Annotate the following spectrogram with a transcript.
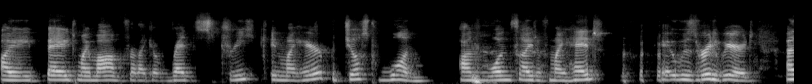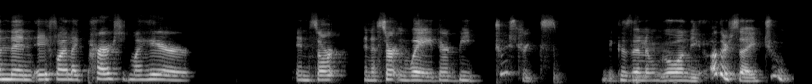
I begged my mom for like a red streak in my hair, but just one on one side of my head. It was really weird. And then if I like parted my hair in sort in a certain way, there'd be two streaks because then it would go on the other side too.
